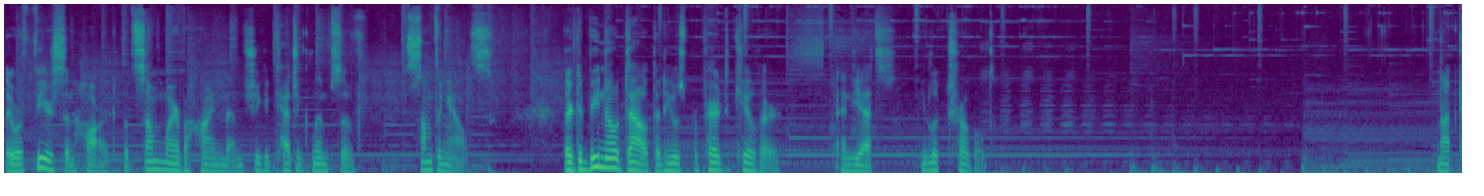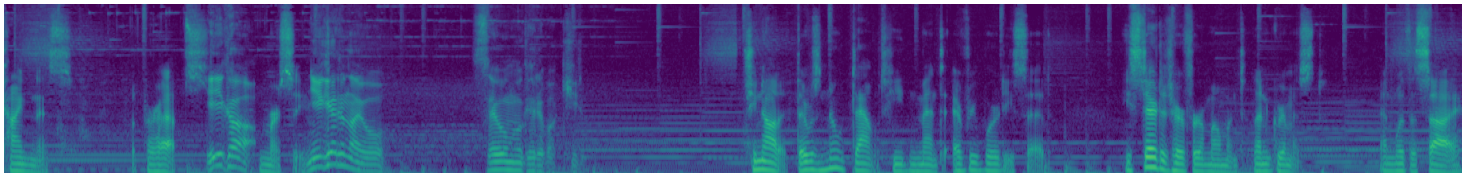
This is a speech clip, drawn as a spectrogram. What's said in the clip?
They were fierce and hard, but somewhere behind them she could catch a glimpse of something else. There could be no doubt that he was prepared to kill her, and yet he looked troubled. Not kindness, but perhaps mercy. She nodded. There was no doubt he'd meant every word he said. He stared at her for a moment, then grimaced, and with a sigh,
